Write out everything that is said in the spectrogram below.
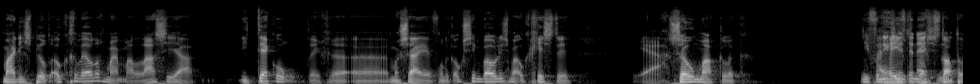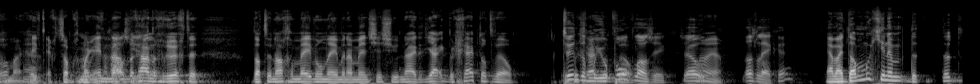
Maar die speelt ook geweldig. Maar Malasia, die tackle tegen eh Marseille vond ik ook symbolisch. Maar ook gisteren, ja, zo makkelijk. Voor Hij niks heeft echt stappen toch? gemaakt. Ja. Heeft echt stappen gemaakt. En dan, verhaal dan zie je gaan de geruchten dat Ten Hag hem mee wil nemen naar Manchester United. Ja, ik begrijp dat wel. Ik 20 begrijp miljoen pond las ik. Zo, Nou ja. dat is lekker. Ja, maar dan moet je hem... Dat, dat,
